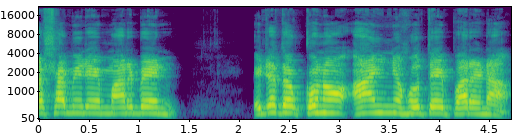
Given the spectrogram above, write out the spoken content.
আসামিরে মারবেন এটা তো কোনো আইন হতে পারে না।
